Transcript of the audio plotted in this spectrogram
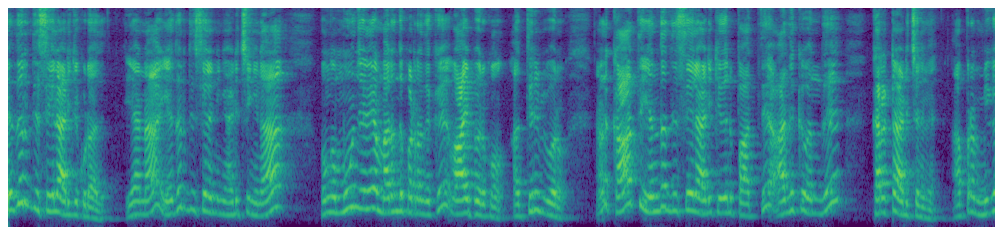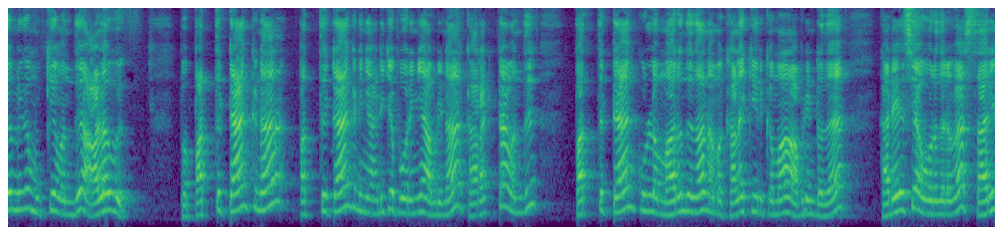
எதிர் திசையில் அடிக்கக்கூடாது. ஏன்னா எதிர் திசையில் நீங்கள் அடிச்சிங்கன்னா உங்கள் மூஞ்சிலேயே மருந்து படுறதுக்கு வாய்ப்பு இருக்கும். அது திருப்பி வரும். அதனால் காற்று எந்த திசையில் அடிக்குதுன்னு பார்த்து அதுக்கு வந்து கரெக்டாக அடிச்சிடுங்க. அப்புறம் மிக மிக முக்கியம் வந்து அளவு. இப்போ பத்து டேங்க்னா பத்து டேங்க் நீங்கள் அடிக்க போகிறீங்க அப்படின்னா கரெக்டாக வந்து பத்து டேங்க் உள்ள மருந்து தான் நம்ம கலக்கி இருக்கோமா அப்படின்றத கடைசியாக ஒரு தடவை சரி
